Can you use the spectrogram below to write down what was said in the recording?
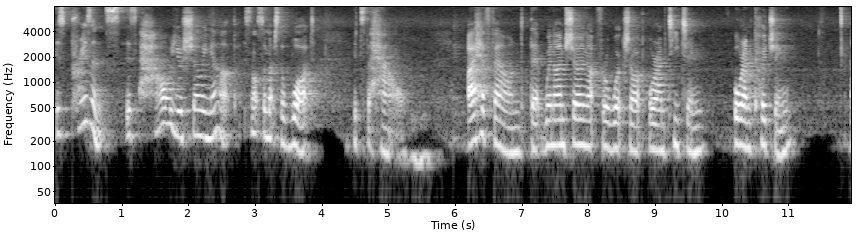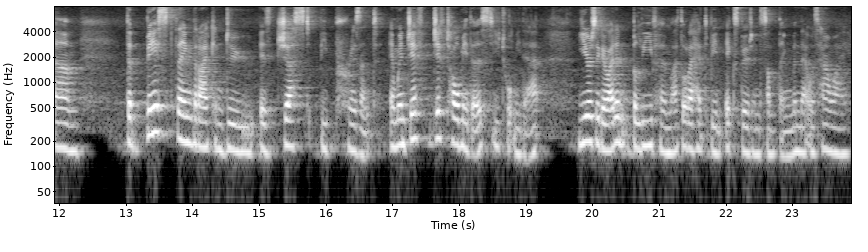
is presence. Is how you're showing up. It's not so much the what, it's the how. I have found that when I'm showing up for a workshop or I'm teaching or I'm coaching, um, the best thing that I can do is just be present. And when Jeff Jeff told me this, you taught me that years ago. I didn't believe him. I thought I had to be an expert in something, and that was how I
